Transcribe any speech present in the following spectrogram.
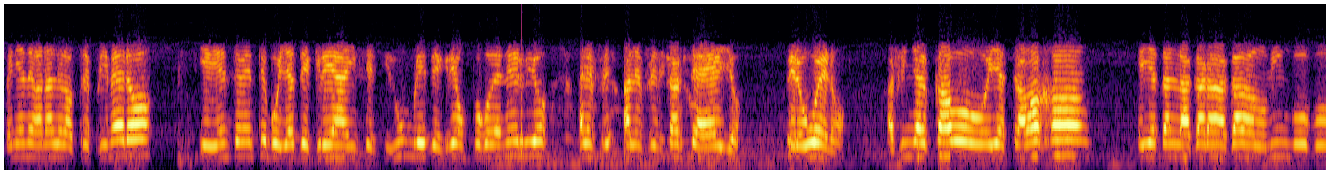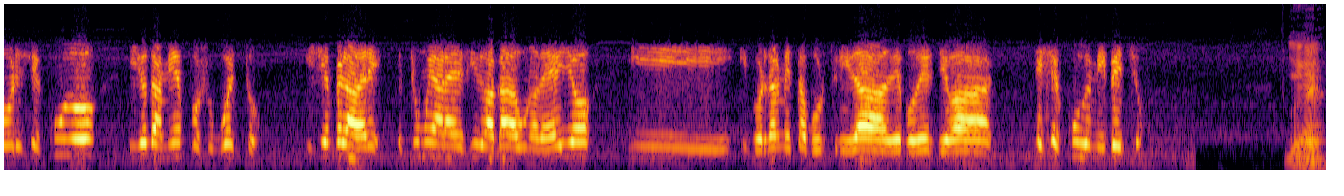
venían de ganarle los tres primeros, y evidentemente pues ya te crea incertidumbre, te crea un poco de nervio al, enfre- al enfrentarte a ellos. Pero bueno, al fin y al cabo ellas trabajan, ellas dan la cara cada domingo por ese escudo, y yo también, por supuesto, y siempre la daré. Estoy muy agradecido a cada uno de ellos y por darme esta oportunidad de poder llevar ese escudo en mi pecho. Yeah,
